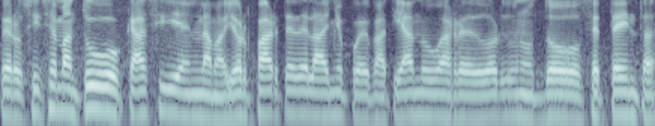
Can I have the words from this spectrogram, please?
pero sí se mantuvo casi en la mayor parte del año, pues bateando alrededor de unos 2.70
